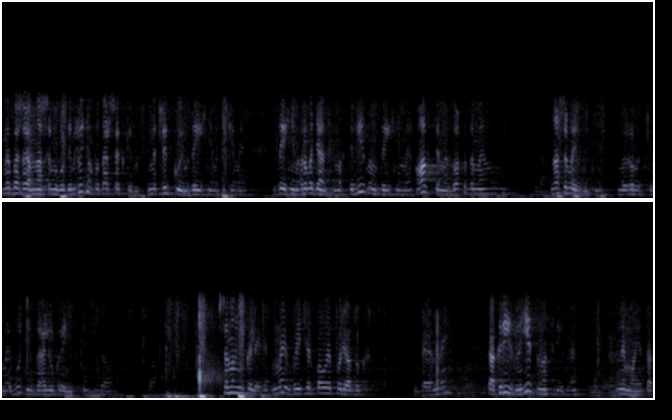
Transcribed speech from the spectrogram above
Ми бажаємо нашим молодим людям подальшої активності. Ми слідкуємо за їхніми такими, за їхнім громадянським активізмом, за їхніми акціями, заходами. Ну. Наше майбутнє, миргородське майбутнє, взагалі українське. Да. Да. Шановні колеги, ми вичерпали порядок денний. Так, різне, є у нас різне? Немає. Так.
